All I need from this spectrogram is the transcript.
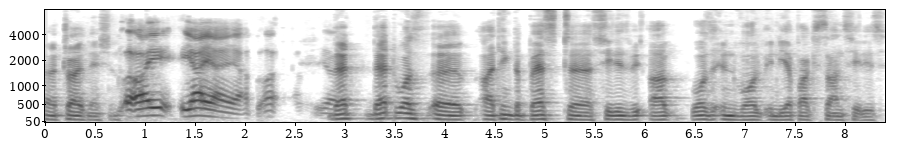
uh, Tri Nation. I yeah yeah yeah. That that was uh, I think the best uh, series we uh, was involved India Pakistan series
